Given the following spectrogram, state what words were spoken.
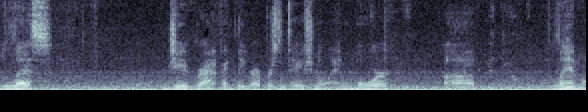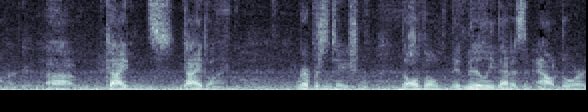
less geographically representational and more uh, landmark, uh, guidance, guideline representational. Although, admittedly, that is an outdoor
